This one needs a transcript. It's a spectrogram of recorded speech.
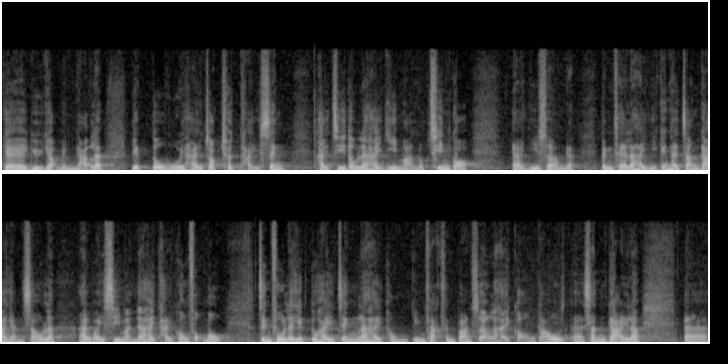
嘅預約名額咧，亦都會係作出提升。係至到咧係二萬六千個誒以上嘅，並且咧係已經係增加人手咧，係為市民咧係提供服務。政府咧亦都係正咧係同檢測承辦商咧喺港九誒新界啦誒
